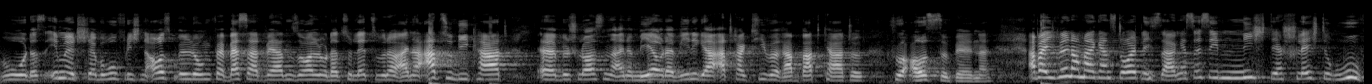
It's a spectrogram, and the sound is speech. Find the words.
wo das Image der beruflichen Ausbildung verbessert werden soll. Oder zuletzt wurde eine Azubi-Card äh, beschlossen, eine mehr oder weniger attraktive Rabattkarte für Auszubildende. Aber ich will noch einmal ganz deutlich sagen, es ist eben nicht der schlechte Ruf,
